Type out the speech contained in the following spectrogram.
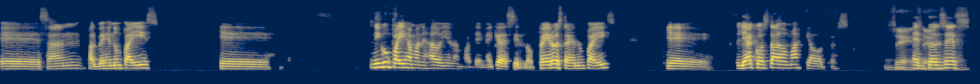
eh, están tal vez en un país que ningún país ha manejado bien la pandemia, hay que decirlo, pero está en un país que le ha costado más que a otros. Sí, Entonces,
